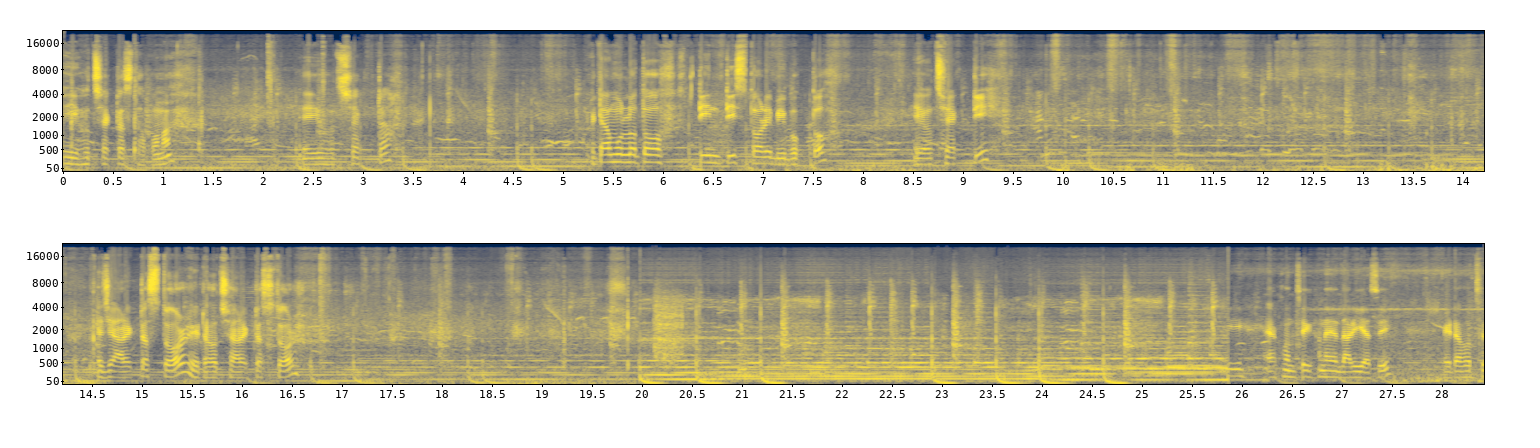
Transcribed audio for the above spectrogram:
এই হচ্ছে একটা স্থাপনা। এই হচ্ছে একটা। এটা মূলত তিনটি স্তরে বিভক্ত। এ হচ্ছে একটি। এই যে আরেকটা স্তর, এটা হচ্ছে আরেকটা স্তর। এখন যেখানে দাঁড়িয়ে আছি, এটা হচ্ছে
